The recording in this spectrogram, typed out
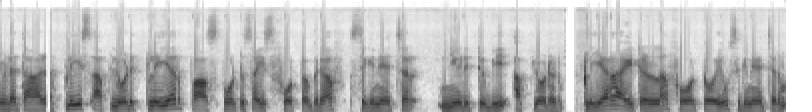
ഇവിടെ താഴെ please upload clear passport size photograph signature need to be uploaded clear ആയിട്ടുള്ള ഫോട്ടോയും സിഗ്നേച്ചറും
